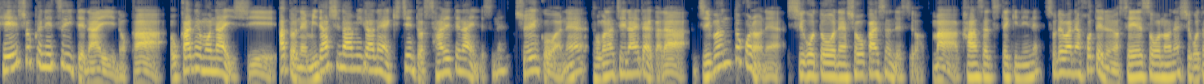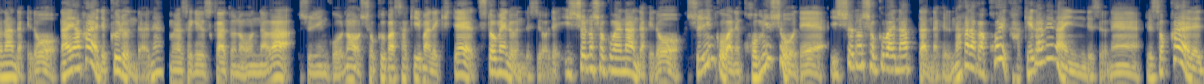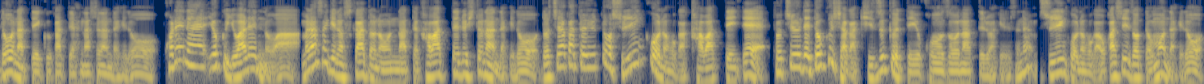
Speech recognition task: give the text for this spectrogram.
定職についてないのか、お金もないし、あとね、身だしなみがね、きちんとされてないんですね。主人公はね、友達になりたいから、自分とこのね、仕事をね、紹介するんですよ。まあ、間接的にね。それはね、ホテルの清掃のね、仕事なんだけど、なんやかんやで来るんだよね。紫のスカートの女が主人公の職場先まで来て勤めるんですよ。で、一緒の職場なんだけど、主人公はね、コミュ障で一緒の職場になったんだけど、なかなか声かけられないんですよね。で、そっからね、どうなっていくかっていう話なんだけど、これね、よく言われるのは、紫のスカートの女って変わってる人なんだけど、どちらかというと主人公の方が変わっていて、途中で読者が気づくっていう構造になってるわけですね。主人公の方がおかしいぞって思うんだけど、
